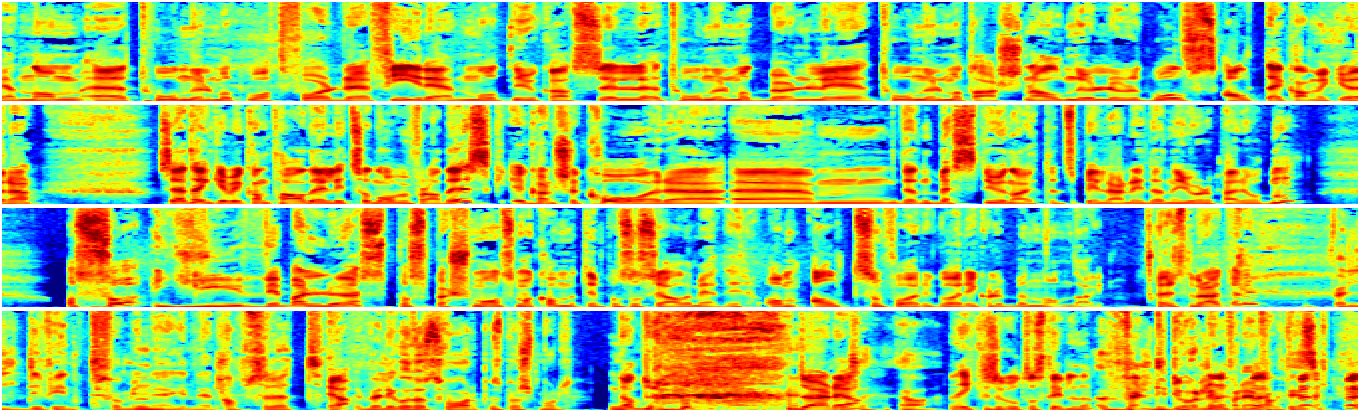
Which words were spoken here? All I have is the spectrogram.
gjennom eh, 2-0 mot Watford, eh, 4-1 mot Newcastle, 2-0 mot Burnley, 2-0 mot Arsenal, 0-0 mot Wolves. Alt det kan vi ikke gjøre. Så jeg tenker vi kan ta det litt sånn overfladisk. Kanskje kåre um, den beste United-spilleren i denne juleperioden. Og så gyver vi bare løs på spørsmål som har kommet inn på sosiale medier. Om alt som foregår i klubben nå om dagen. Høres det bra ut, eller? Veldig fint for min egen del. Absolutt. Ja. Det er veldig godt å svare på spørsmål. Ja, du, du er det, ja? Ja. Men ikke så god til å stille dem. Veldig dårlig på det, faktisk.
